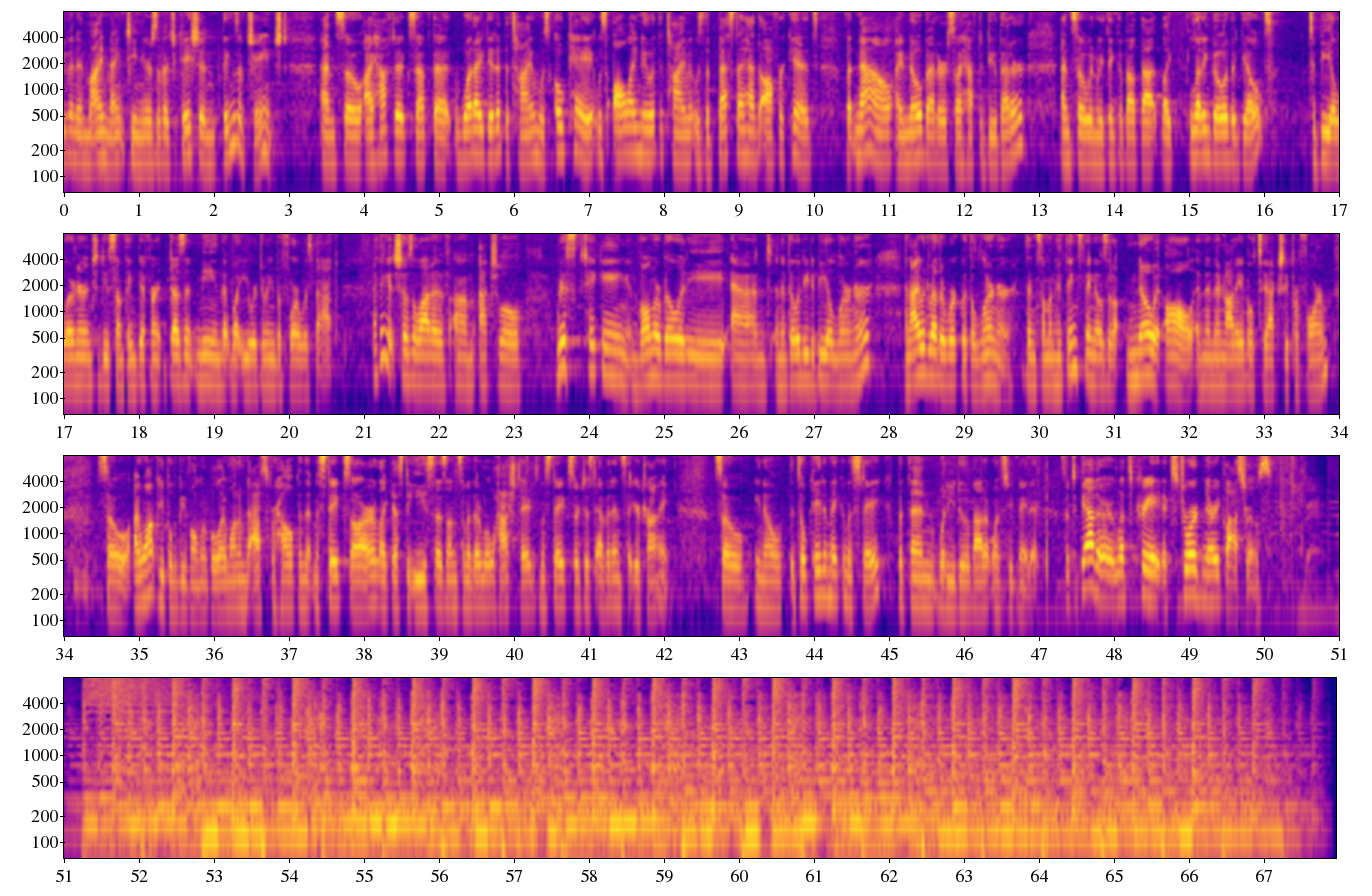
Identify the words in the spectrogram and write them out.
Even in my 19 years of education, things have changed. And so I have to accept that what I did at the time was okay. It was all I knew at the time. It was the best I had to offer kids. But now I know better, so I have to do better. And so when we think about that, like letting go of the guilt to be a learner and to do something different doesn't mean that what you were doing before was bad. I think it shows a lot of um, actual risk taking and vulnerability and an ability to be a learner. And I would rather work with a learner than someone who thinks they knows it all, know it all and then they're not able to actually perform. Mm-hmm. So I want people to be vulnerable. I want them to ask for help and that mistakes are, like SDE says on some of their little hashtags, mistakes are just evidence that you're trying. So, you know, it's okay to make a mistake, but then what do you do about it once you've made it? So together, let's create extraordinary classrooms.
